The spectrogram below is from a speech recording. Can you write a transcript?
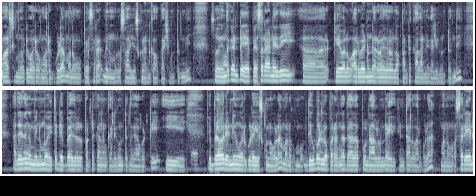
మార్చి మొదటి వారం వరకు కూడా మనం పెసర మినుములు సాగు చేసుకోవడానికి అవకాశం ఉంటుంది. సో ఎందుకంటే పెసర అనేది కేవలం అరవై నుండి అరవై ఐదు రోజుల పంట కాలాన్ని కలిగి ఉంటుంది. అదేవిధంగా మినుము అయితే డెబ్బై ఐదు రోజుల పంట కాలం కలిగి ఉంటుంది కాబట్టి ఈ ఫిబ్రవరి ఎండింగ్ వరకు కూడా వేసుకున్నా కూడా మనకు దిగుబడుల పరంగా దాదాపు నాలుగు నుండి ఐదు క్వింటాల వరకు కూడా మనం సరైన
